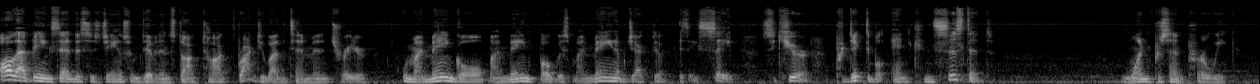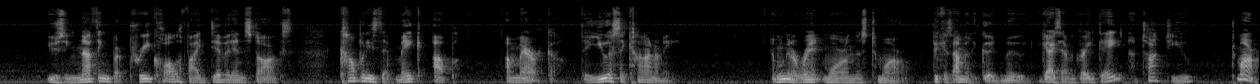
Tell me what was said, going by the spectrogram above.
All that being said, this is James from Dividend Stock Talk brought to you by the 10 Minute Trader. Where my main goal, my main focus, my main objective is a safe, secure, predictable, and consistent 1% per week using nothing but pre qualified dividend stocks, companies that make up America, the U.S. economy. And we're going to rant more on this tomorrow because I'm in a good mood. You guys have a great day. I'll talk to you tomorrow.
